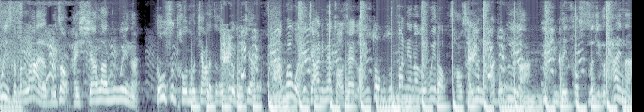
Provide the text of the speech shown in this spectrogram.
为什么辣而不燥，还香辣入味呢？都是偷偷加了这个剁椒酱。难怪我在家里面炒菜老是做不出饭店那个味道。炒菜用它就对了，一瓶可以炒十几个菜呢。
